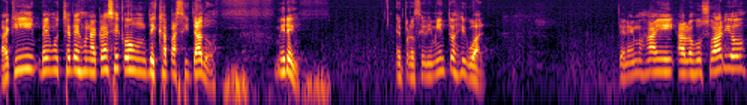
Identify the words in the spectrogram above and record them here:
Aquí ven ustedes una clase con discapacitados. Miren, el procedimiento es igual. Tenemos ahí a los usuarios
